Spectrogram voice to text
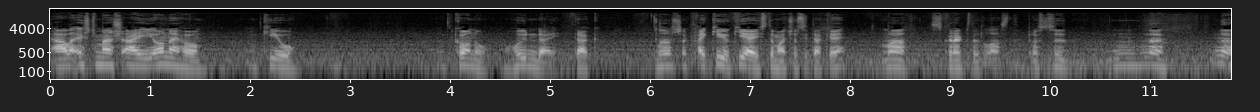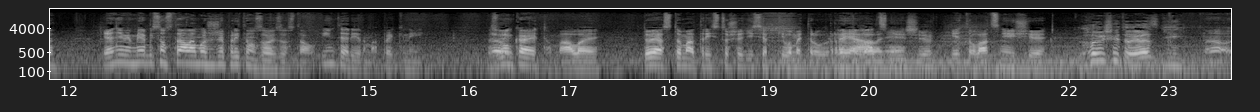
Ale ešte máš aj oného Kia. Konu, Hyundai, tak. No však Aj Kia, Kia isto má čosi také. má scratch that last. Proste, ne, ne. Ja neviem, ja by som stále možno, že pri tom Zoe zostal. Interiér má pekný. Zvonka je to malé. Dojazd to má 360 km reálne. lacnejšie. Je to lacnejšie. Horšie to jazdí. No,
